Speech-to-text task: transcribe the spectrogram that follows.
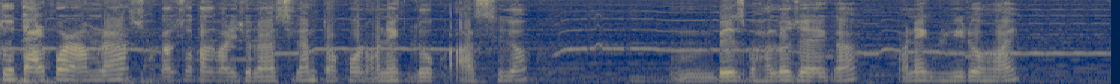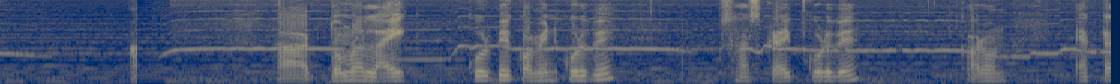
তো তারপর আমরা সকাল সকাল বাড়ি চলে আসছিলাম। তখন অনেক লোক আসছিল। বেশ ভালো জায়গা, অনেক ভিড়ও হয়। আর তোমরা লাইক করবে কমেন্ট করবে সাবস্ক্রাইব করবে। কারণ একটা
